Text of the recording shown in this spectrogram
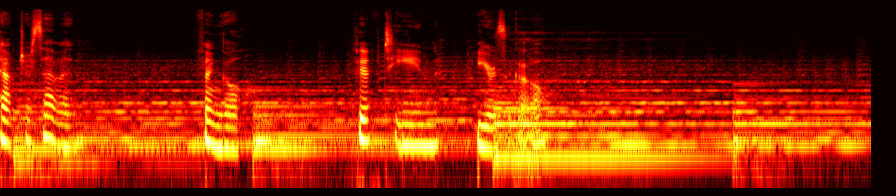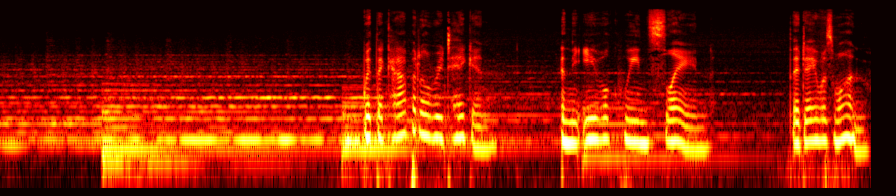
Chapter 7 Fingal 15 years ago. With the capital retaken and the evil queen slain, the day was won.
